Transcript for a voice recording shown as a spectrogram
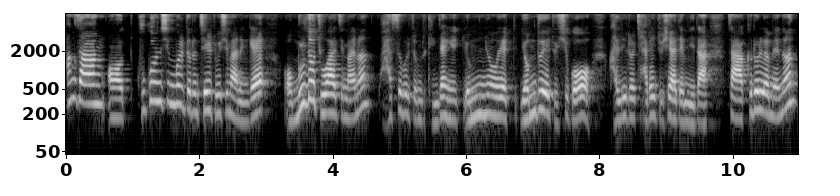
항상 어 구근 식물들은 제일 조심하는 게 어, 물도 좋아하지만은 과습을 좀 굉장히 염려해 염두해 주시고 관리를 잘해 주셔야 됩니다. 자, 그러려면은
